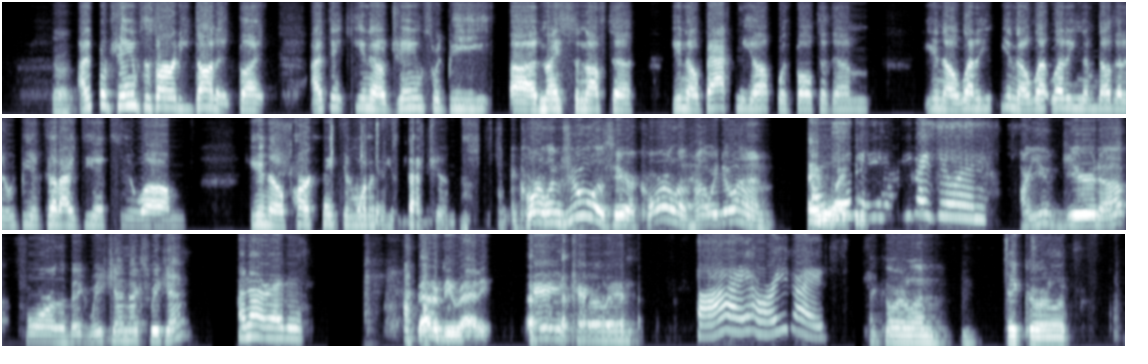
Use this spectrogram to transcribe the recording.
I know James has already done it, but I think, you know, James would be uh, nice enough to, you know, back me up with both of them, you know, letting, you know, let, letting them know that it would be a good idea to, um, you know, partake in one of these sessions. And Coralyn Jewel is here. Coralyn, how are we doing? Hey, I'm good. How are you guys doing? Are you geared up for the big weekend next weekend? I'm not ready. better be ready. Hey, Coralyn. Hi, how are you guys? Hi, Coralyn. Hey, Coralyn.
